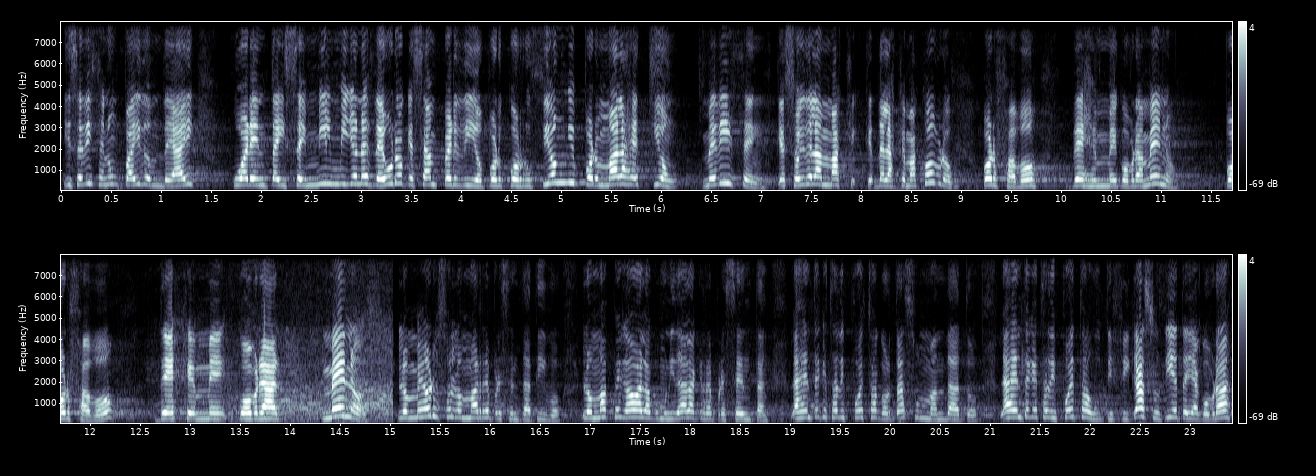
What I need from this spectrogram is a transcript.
Y se dice en un país donde hay 46.000 millones de euros que se han perdido por corrupción y por mala gestión. Me dicen que soy de las, de las que más cobro. Por favor, déjenme cobrar menos. Por favor, déjenme cobrar menos. Los mejores son los más representativos, los más pegados a la comunidad a la que representan, la gente que está dispuesta a cortar sus mandatos, la gente que está dispuesta a justificar sus dietas y a cobrar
